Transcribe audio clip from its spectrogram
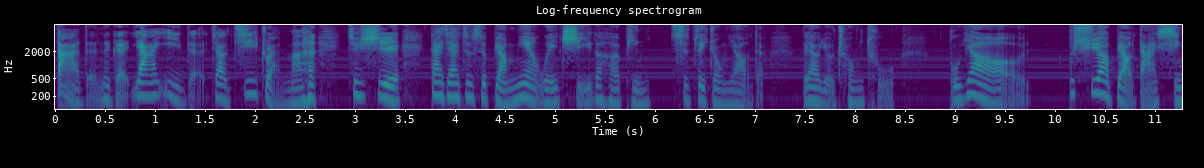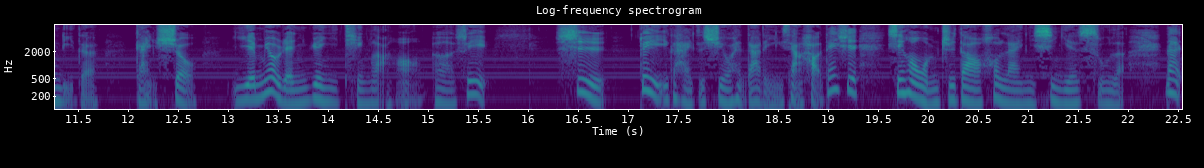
大的那个压抑的叫机转嘛，就是大家就是表面维持一个和平是最重要的，不要有冲突，不要。不需要表达心里的感受，也没有人愿意听了啊、哦，呃，所以是对一个孩子是有很大的影响。好，但是新红，我们知道后来你信耶稣了，那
